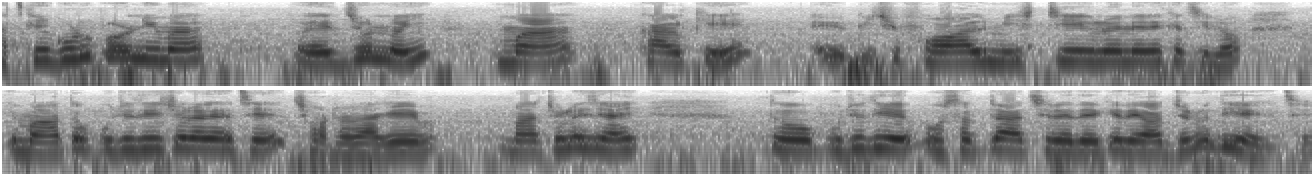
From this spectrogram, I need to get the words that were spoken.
আজকে গুরু পূর্ণিমা, তো এর জন্যই মা কালকে কিছু ফল, মিষ্টি এগুলো এনে রেখেছিল। মা তো পুজো দিয়ে চলে গেছে। ছটার আগে মা চলে যায়। তো পুজো দিয়ে প্রসাদটা ছেলেদেরকে দেওয়ার জন্য দিয়ে গেছে।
